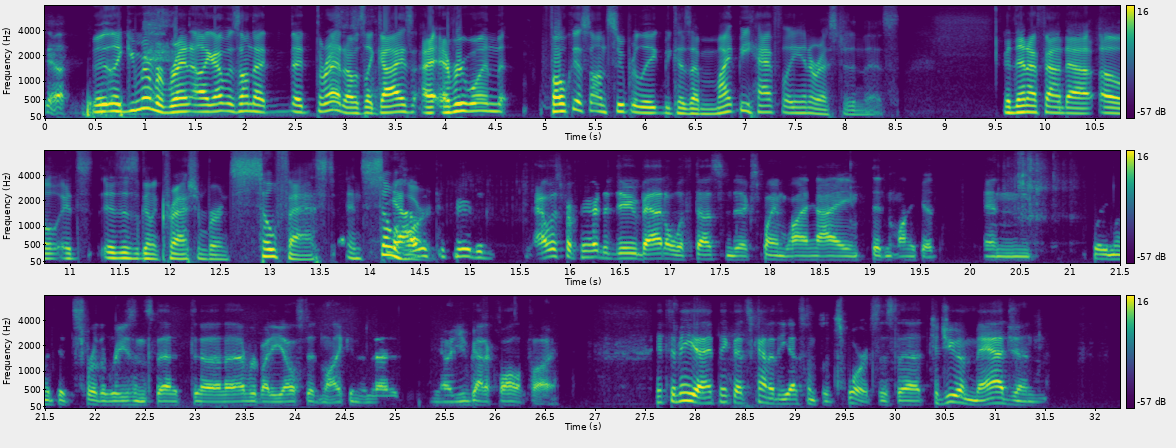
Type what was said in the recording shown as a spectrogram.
Yeah. Uh, like you remember, Brent? Like I was on that that thread. I was like, guys, I, everyone focus on Super League because I might be halfway interested in this. And then I found out, oh, it's this is going to crash and burn so fast and so Yeah, I was hard. prepared to. I was prepared to do battle with Dustin to explain why I didn't like it, and pretty much it's for the reasons that uh, everybody else didn't like it, and that you know you've got to qualify. And to me, I think that's kind of the essence of sports. Is that could you imagine,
